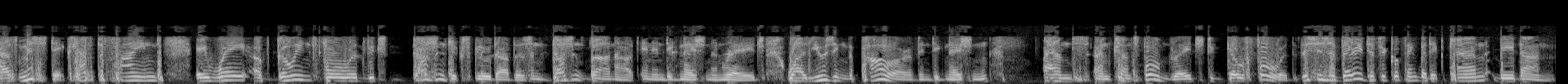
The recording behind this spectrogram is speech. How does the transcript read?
as mystics, have to find a way of going forward which doesn't exclude others and doesn't burn out in indignation and rage while using the power of indignation and, and transformed rage to go forward. This is a very difficult thing, but it can be done.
